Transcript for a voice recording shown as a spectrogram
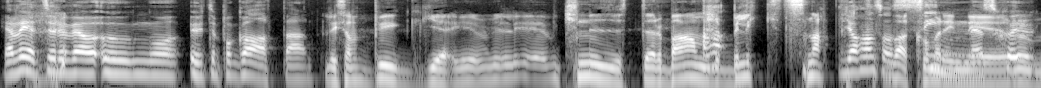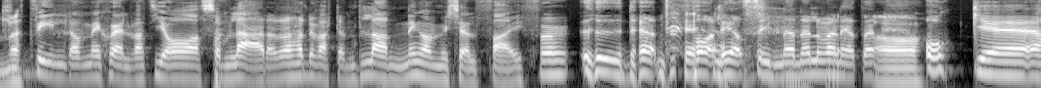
Jag vet hur det var ung och ute på gatan. liksom bygger, knyter band blixtsnabbt. Jag har en sån sinnessjuk bild av mig själv att jag som lärare hade varit en blandning av Michelle Pfeiffer i den farliga sinnen eller vad den heter. Ja. Och eh,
